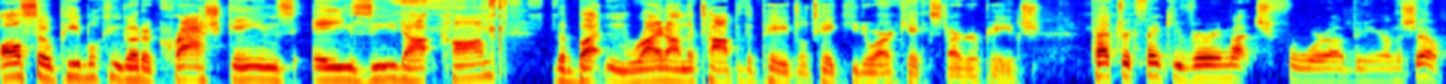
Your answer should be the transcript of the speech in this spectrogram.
also, people can go to crashgamesaz.com. The button right on the top of the page will take you to our Kickstarter page. Patrick, thank you very much for uh, being on the show.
